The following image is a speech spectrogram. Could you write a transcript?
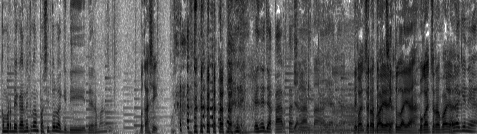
kemerdekaan itu kan pas itu lagi di daerah mana sih? Bekasi. Kayaknya Jakarta, sih Jakarta. kayaknya. Bukan Dekat- Surabaya ya? situ lah ya. Bukan Surabaya. Soalnya gini ya,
